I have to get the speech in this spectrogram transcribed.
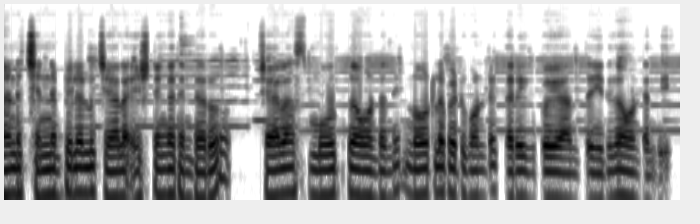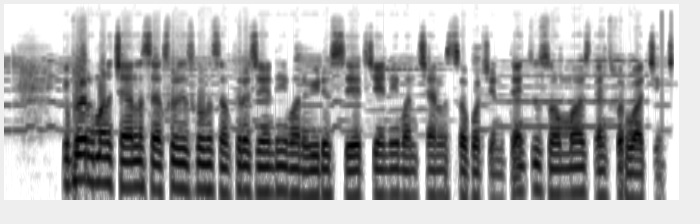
అండ్ చిన్నపిల్లలు చాలా ఇష్టంగా తింటారు. చాలా స్మూత్గా ఉంటుంది. నోట్లో పెట్టుకుంటే కరిగిపోయే అంత ఇదిగా ఉంటుంది. ఇప్పటివరకు మన ఛానల్ సబ్స్క్రైబ్ చేసుకోవాలి సబ్స్క్రైబ్ చేయండి. మన వీడియోస్ షేర్ చేయండి. మన ఛానల్ సపోర్ట్ చేయండి. Thank you so much. Thanks for watching.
